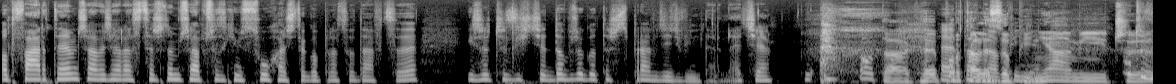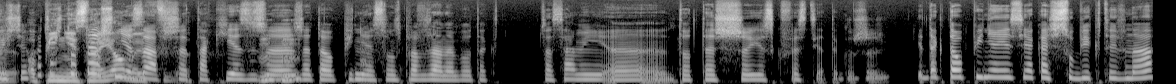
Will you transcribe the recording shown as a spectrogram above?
otwartym, trzeba być elastycznym, trzeba przede wszystkim słuchać tego pracodawcy i rzeczywiście dobrze go też sprawdzić w internecie. O tak, portale z opiniami, czy Oczywiście, opinie to znajomych. też nie zawsze tak jest, że, mm -hmm. że te opinie są sprawdzane, bo tak czasami e, to też jest kwestia tego, że jednak ta opinia jest jakaś subiektywna,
